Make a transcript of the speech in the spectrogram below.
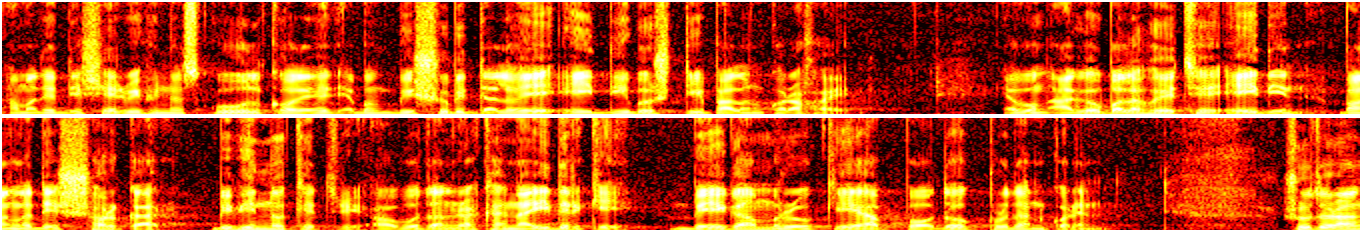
আমাদের দেশের বিভিন্ন স্কুল, কলেজ এবং বিশ্ববিদ্যালয়ে এই দিবসটি পালন করা হয়। এবং আগেও বলা হয়েছে, এই দিন বাংলাদেশ সরকার বিভিন্ন ক্ষেত্রে অবদান রাখা নারীদেরকে বেগম রোকেয়া পদক প্রদান করেন। সুতরাং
